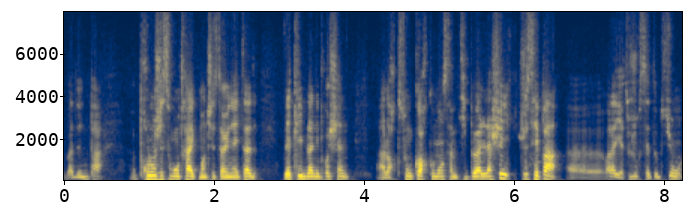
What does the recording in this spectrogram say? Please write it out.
bah, de ne pas prolonger son contrat avec Manchester United, d'être libre l'année prochaine, alors que son corps commence un petit peu à le lâcher Je ne sais pas. Euh, voilà, il y a toujours cette option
